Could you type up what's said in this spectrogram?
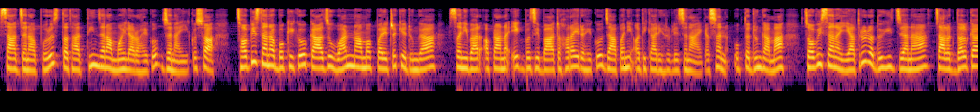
सातजना पुरुष तथा तीनजना महिला रहेको जनाइएको छ। छब्बिसजना बोकेको काजु वान नामक पर्यटकीय डुङ्गा शनिबार अपराह एक बजेबाट हराइरहेको जापानी अधिकारीहरूले जनाएका छन्। उक्त डुङ्गामा चौबिसजना यात्रु र दुईजना चालक दलका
